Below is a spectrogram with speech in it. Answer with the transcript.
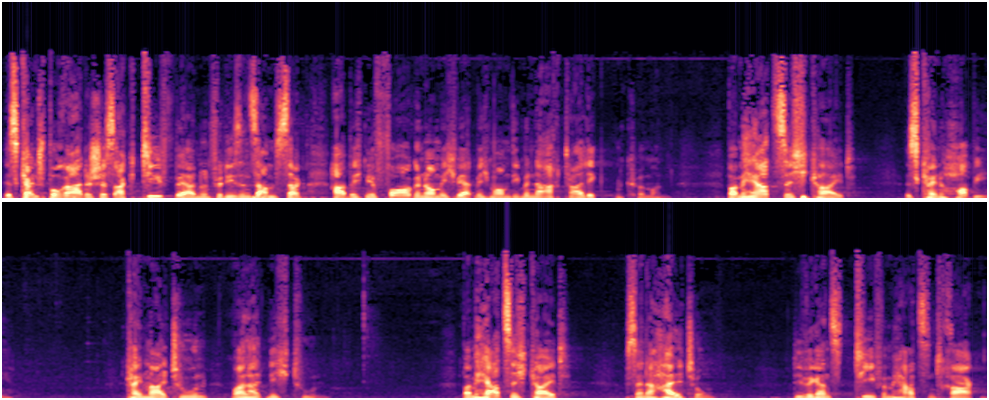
ist kein sporadisches Aktivwerden und für diesen Samstag habe ich mir vorgenommen, ich werde mich mal um die Benachteiligten kümmern. Barmherzigkeit ist kein Hobby, kein Mal tun, mal halt nicht tun. Barmherzigkeit ist eine Haltung, die wir ganz tief im Herzen tragen.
